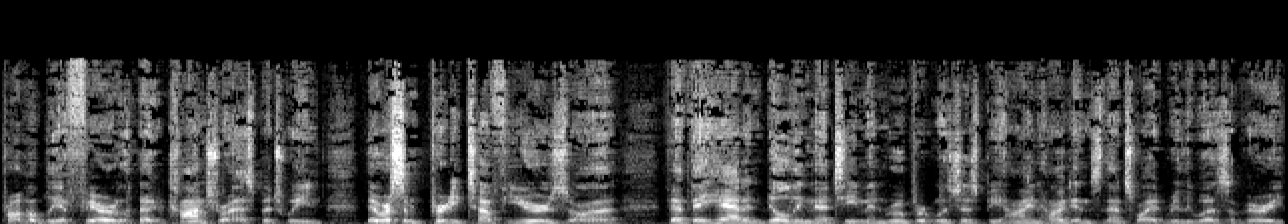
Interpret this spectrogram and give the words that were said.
probably a fair contrast between there were some pretty tough years. That they had in building that team, and Ruppert was just behind Huggins, and that's why it really was a very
